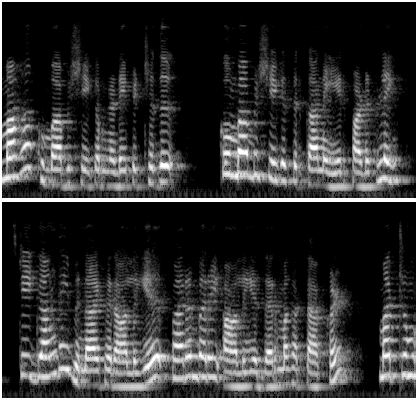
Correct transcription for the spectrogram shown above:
மகா கும்பாபிஷேகம் நடைபெற்றது. கும்பாபிஷேகத்திற்கான ஏற்பாடுகளை ஸ்ரீ கங்கை விநாயகர் ஆலய பரம்பரை ஆலய தர்மகத்தாக்கள் மற்றும்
